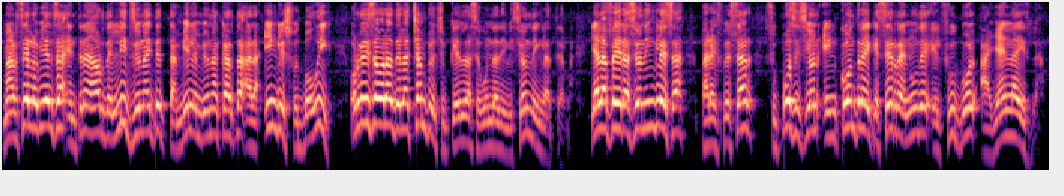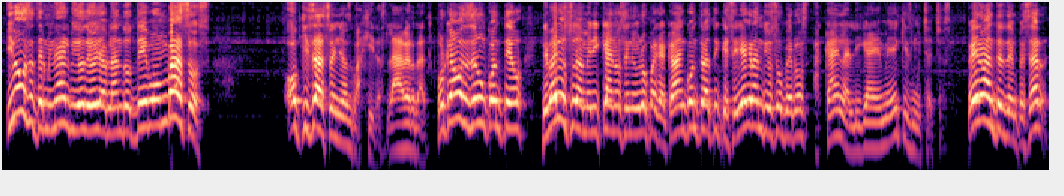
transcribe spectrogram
Marcelo Bielsa, entrenador del Leeds United, también le envió una carta a la English Football League, organizadora de la Championship, que es la segunda división de Inglaterra, y a la Federación Inglesa para expresar su posición en contra de que se reanude el fútbol allá en la isla. Y vamos a terminar el video de hoy hablando de bombazos. O quizás sueños guajiros, la verdad. Porque vamos a hacer un conteo de varios sudamericanos en Europa que acaban contrato y que sería grandioso verlos acá en la Liga MX, muchachos. Pero antes de empezar,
